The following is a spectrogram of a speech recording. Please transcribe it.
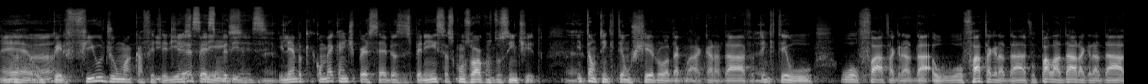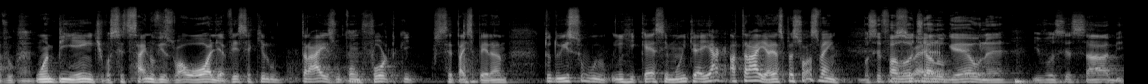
É, Aham. o perfil de uma cafeteria é a experiência. experiência. E lembra que como é que a gente percebe as experiências com os órgãos do sentido. Então tem que ter um cheiro ag- agradável, tem que ter o, o olfato agradável, o olfato agradável, o paladar agradável, o ambiente, você sai no visual, olha, vê se aquilo traz o conforto que você está esperando. Tudo isso enriquece muito e aí atrai, aí as pessoas vêm. Você falou Isso de é- aluguel, né? E você sabe,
